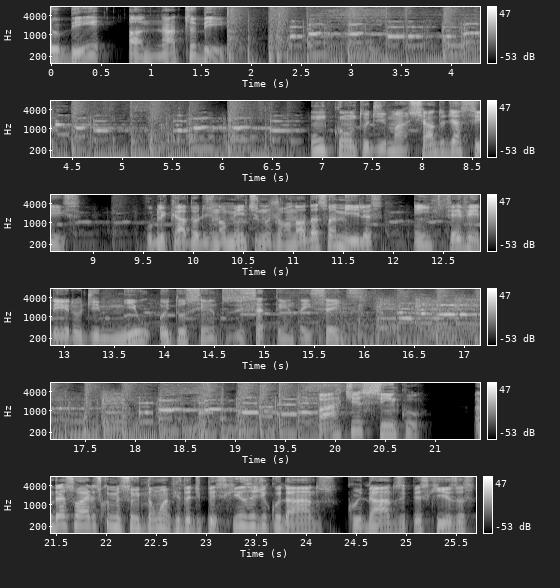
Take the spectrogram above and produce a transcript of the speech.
To Be or Not to Be. Um conto de Machado de Assis, publicado originalmente no Jornal das Famílias em fevereiro de 1876. Parte 5 André Soares começou então uma vida de pesquisa de cuidados, cuidados e pesquisas,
